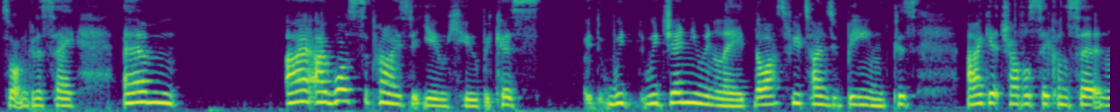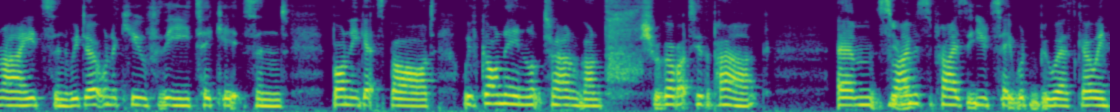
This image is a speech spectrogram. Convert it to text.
Is what I'm going to say. Um, I, I was surprised at you, Hugh, because we we genuinely the last few times we've been because I get travel sick on certain rides and we don't want to queue for the tickets and Bonnie gets bored. We've gone in, looked around, and gone. Should we go back to the park? Um, so Yeah. I was surprised that you'd say it wouldn't be worth going.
